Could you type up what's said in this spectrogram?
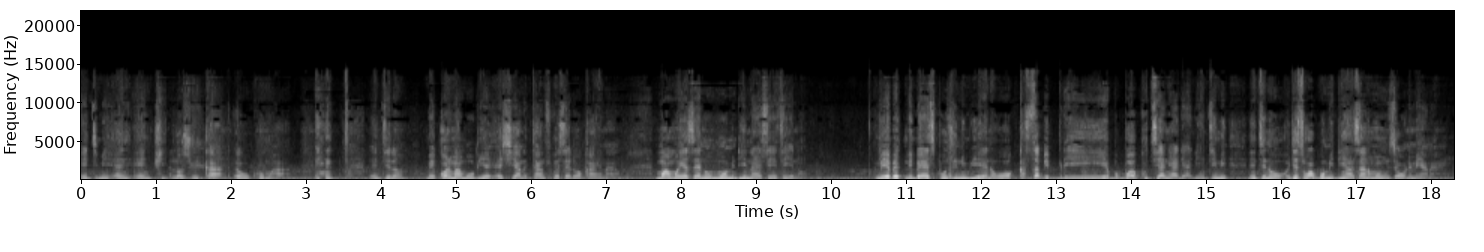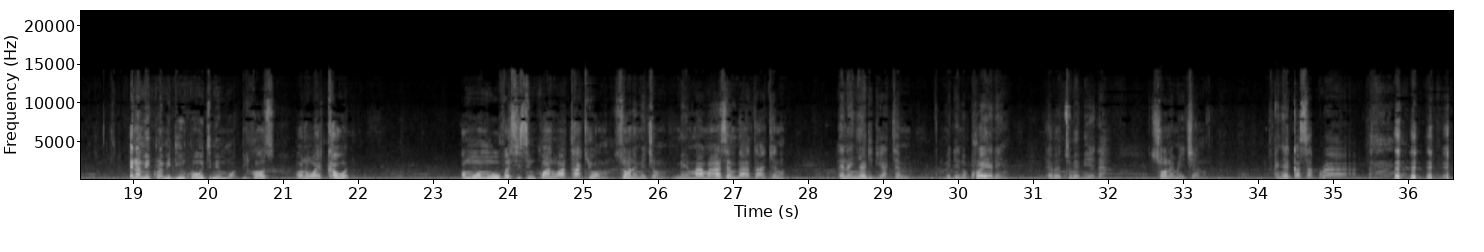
ɛntumi ɛntwi luxury car ɛwɔ kurom ha ɛnti no mekɔ no ma ma obi ahyia no Times Square sɛdeɛ ɔkae no mo a moyɛ sɛ na ɔmuo medi nan seetee no mebɛ expose no wieɛ na wɔkasa bebree bobɔ akutia ne adeadeɛ nti me nti no gye sɛ wabɔ me din ansa na moahu sɛ ɔne me ana ɛna mekora me din kora wontumi mmɔ because ɔno wɔyɛ coward Ɔmo a ɔmo wɔ overseas nkoa na w'ataake ɔmo, sɛɔ na mekyɛ no, me maa maha sɛ mebɛ ataake no ɛna nyɛ adidi atɛm, mede no korɔ yɛdɛn ɛbɛ to bɛbi ɛda, sɛɔ na mekyɛ no, ɛnyɛ kasa koraa hehehehe.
